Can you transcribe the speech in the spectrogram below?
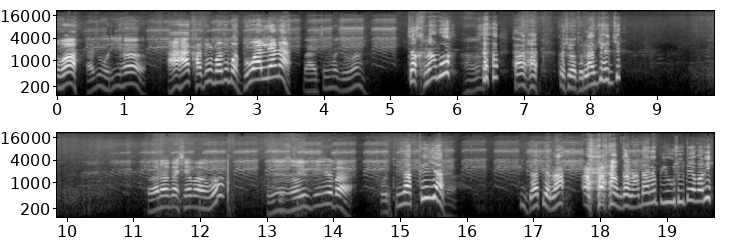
વાહ. હજુ ઓરી હ. હા હા ખજૂર બધું બધું આલ લે ને. બાઇટિંગમાં જોવો ને. ચખનામો? હા. હા હા. કશું હતું લાવજે હજે. ખરો કશે બાબુ. જોઈ પીજે બા. શાંતિ રાખી યાર પીધા પેલા ઘણા દારે પીવું છું તે વળી.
